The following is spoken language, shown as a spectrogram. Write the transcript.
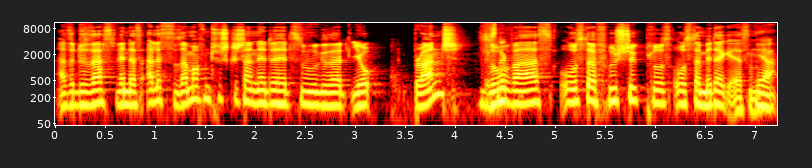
Also du sagst, wenn das alles zusammen auf dem Tisch gestanden hätte, hättest du gesagt, jo, Brunch, so eine- war es Osterfrühstück plus Ostermittagessen. Ja.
